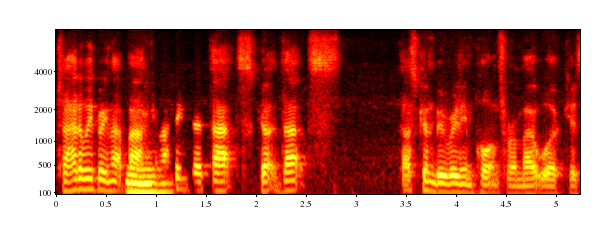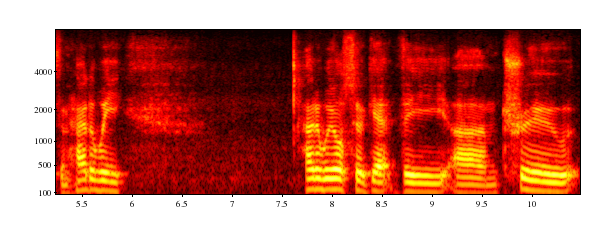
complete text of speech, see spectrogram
So how do we bring that back? Mm. I think that that's that's that's going to be really important for remote workers. And how do we how do we also get the um, true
